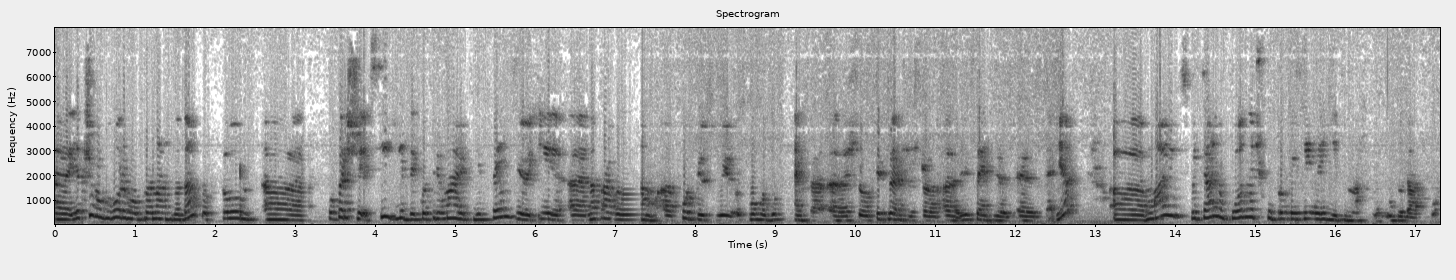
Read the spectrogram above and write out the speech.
Е, Якщо ми говоримо про наш додаток, то е, по-перше, всі гіди, котрі мають ліцензію і е, направили нам копію свого документа, що підтверджує, що ліцензія є, мають спеціальну позначку професійний гід у нас у додатку.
